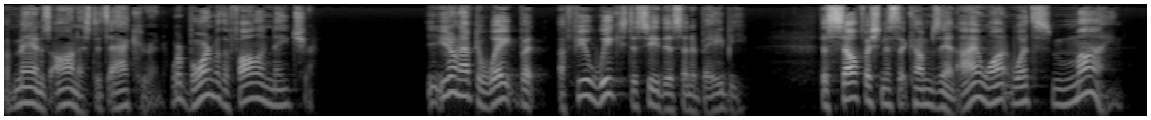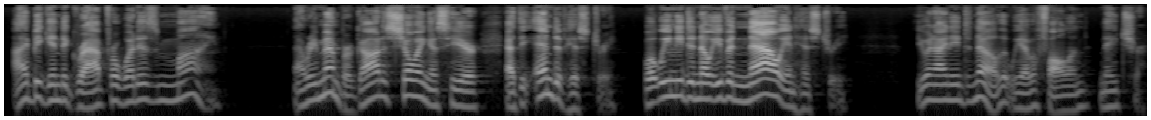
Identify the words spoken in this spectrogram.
of man is honest, it's accurate. We're born with a fallen nature. You don't have to wait but a few weeks to see this in a baby. The selfishness that comes in. I want what's mine. I begin to grab for what is mine. Now remember, God is showing us here at the end of history what we need to know even now in history. You and I need to know that we have a fallen nature.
